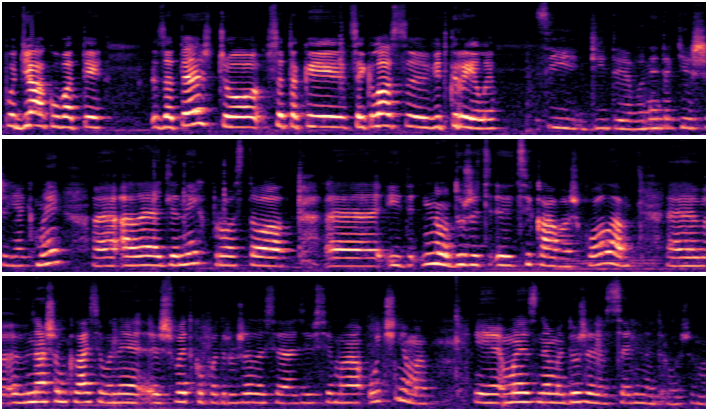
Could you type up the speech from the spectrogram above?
подякувати за те, що все-таки цей клас відкрили. Ці діти вони такі ж, як ми, е, але для них просто е, ну, дуже цікава школа. Е, В нашому класі вони швидко подружилися зі всіма учнями, і ми з ними дуже сильно дружимо.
